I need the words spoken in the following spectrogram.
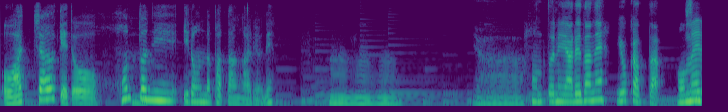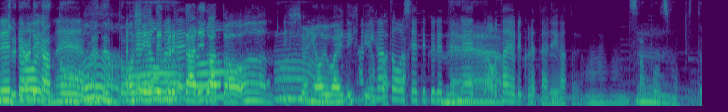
終わっちゃうけど、本当にいろんなパターンがあるよね。うんうんうんいや本当にあれだね。よかった。おめでとう、ありがとう。おめでとう。教えてくれてありがとう。うん。一緒にお祝いできてよかった。ありがとう。教えてくれてね。お便りくれてありがとう。サポーツもきっと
